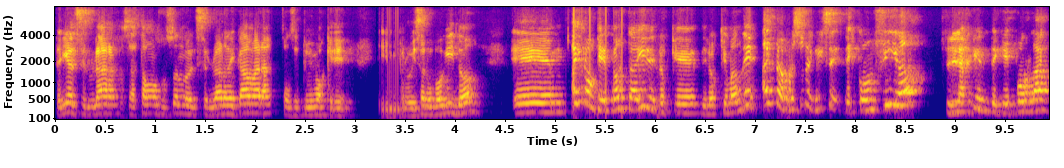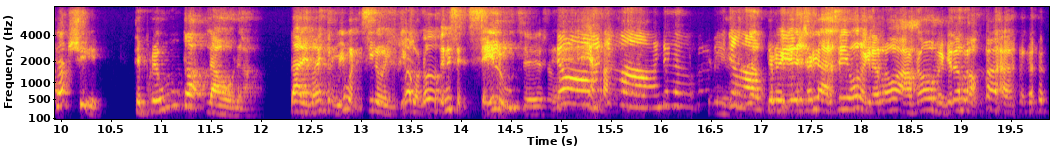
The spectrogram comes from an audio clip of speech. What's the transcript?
Tenía el celular, o sea, estamos usando el celular de cámara, entonces tuvimos que improvisar un poquito. Eh, hay uno que no está ahí de los que, de los que mandé. Hay una persona que dice, desconfía de la gente que por la calle te pregunta la hora. Dale, maestro, vivimos en el siglo XXI, ¿no? Tenés el celu. Sí, eso. No, no, no, para mí no. Que me querés chorear, sí, vos me querés robar, ¿no? Me querés robar.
